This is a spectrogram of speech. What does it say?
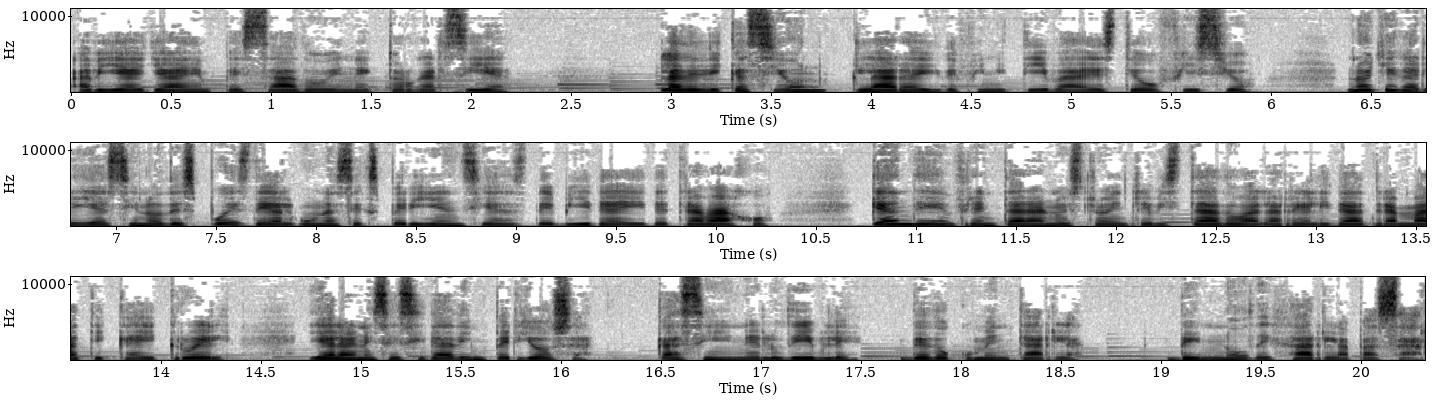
había ya empezado en Héctor García, la dedicación clara y definitiva a este oficio no llegaría sino después de algunas experiencias de vida y de trabajo que han de enfrentar a nuestro entrevistado a la realidad dramática y cruel y a la necesidad imperiosa, casi ineludible, de documentarla, de no dejarla pasar.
